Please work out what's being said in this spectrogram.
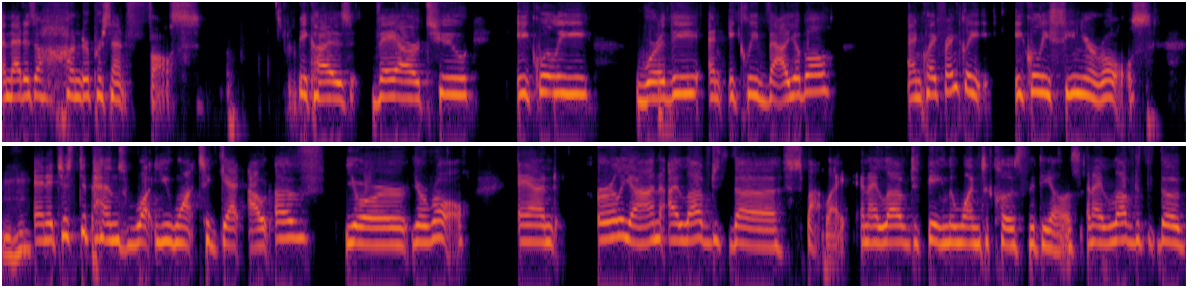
and that is 100% false because they are two equally worthy and equally valuable and quite frankly equally senior roles. Mm-hmm. and it just depends what you want to get out of your your role. And early on i loved the spotlight and i loved being the one to close the deals. And i loved the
